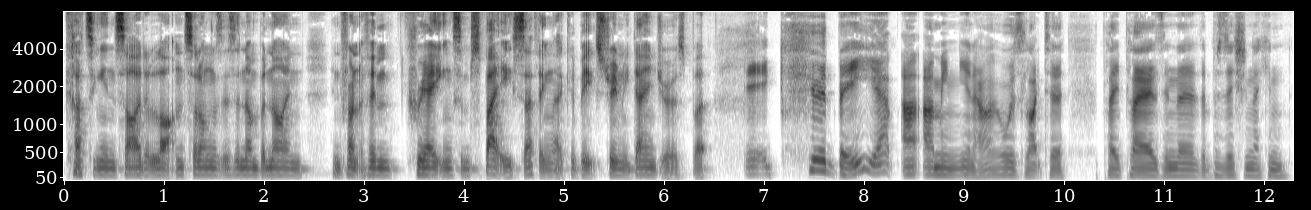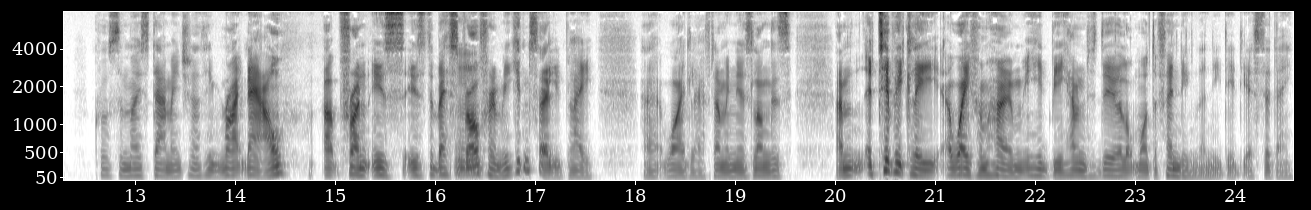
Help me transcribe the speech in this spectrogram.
cutting inside a lot, and so long as there's a number nine in front of him creating some space, I think that could be extremely dangerous. But it could be, yeah. I, I mean, you know, I always like to play players in the, the position they can cause the most damage, and I think right now up front is is the best mm. role for him. He can certainly play uh, wide left. I mean, as long as um, typically away from home, he'd be having to do a lot more defending than he did yesterday.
